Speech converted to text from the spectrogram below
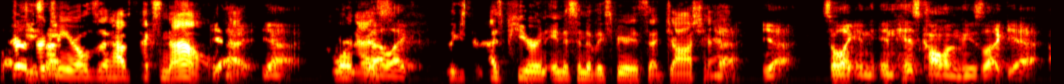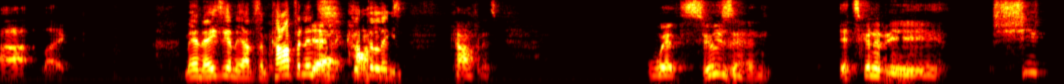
Like, There are not- thirteen year olds that have sex now yeah that yeah. weren't as yeah like, like you said, as pure and innocent of experience that Josh had. yeah yeah. So like in in his column he's like yeah uh like Man, he's gonna have some confidence. yeah confidence. Confidence. With susan it's gonna be she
